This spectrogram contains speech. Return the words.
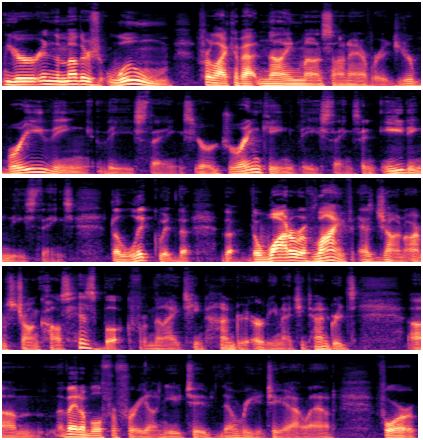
you're in the mother's womb for like about nine months on average. You're breathing these things, you're drinking these things, and eating these things. The liquid, the the, the water of life, as John Armstrong calls his book from the 1900 early 1900s, um, available for free on YouTube. They'll read it to you out loud for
